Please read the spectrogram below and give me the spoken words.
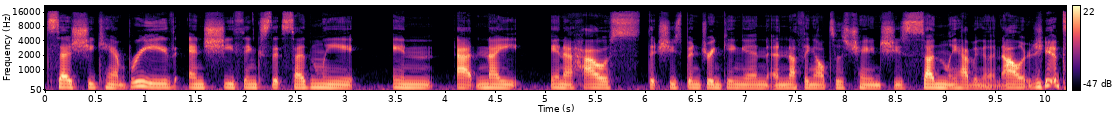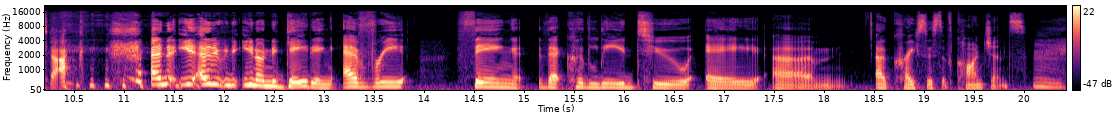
says she can't breathe and she thinks that suddenly in at night in a house that she's been drinking in and nothing else has changed she's suddenly having an allergy attack. And, and you know negating every thing that could lead to a um, a crisis of conscience. Mm.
